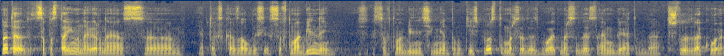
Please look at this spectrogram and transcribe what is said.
ну, это сопоставимо, наверное, с, я бы так сказал, с автомобильной, с автомобильным сегментом. Вот есть просто Mercedes, бывает Mercedes AMG, там, да, что-то такое.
